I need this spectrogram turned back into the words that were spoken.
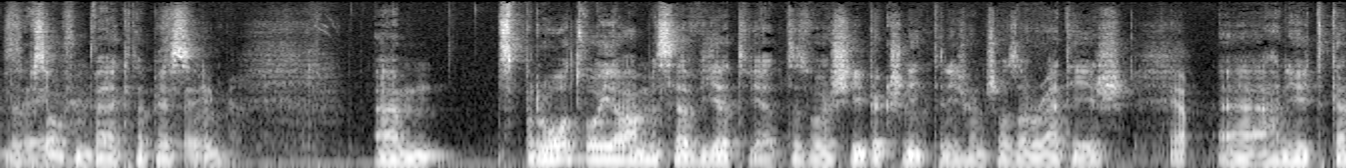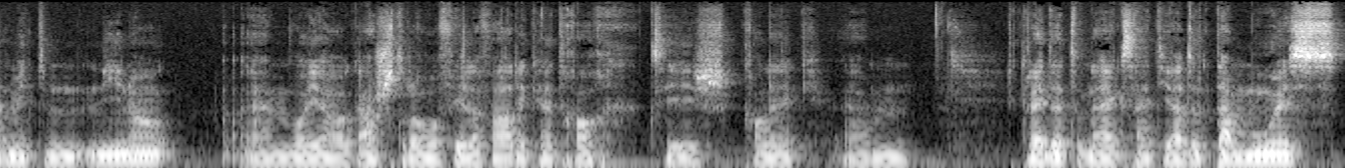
wirklich so auf dem Weg der Besserung. Ähm, das Brot, das ja immer serviert wird, das, wo in Scheiben geschnitten ist und schon so ready ist, Ja. äh, habe ich heute gerade mit dem Nino, ähm, wo ja Gastro viel Erfahrung hat, Koch war, Kollege, ähm, geredet und er hat gesagt, ja, der, der muss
